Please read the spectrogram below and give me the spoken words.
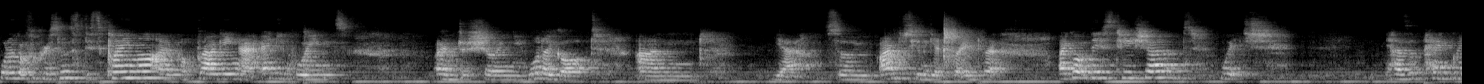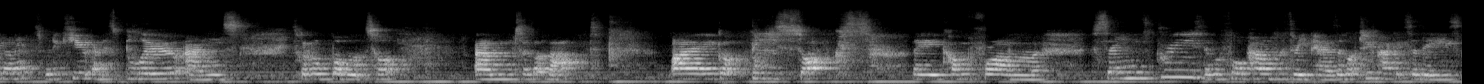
what I got for Christmas. Disclaimer: I am not bragging at any point. I'm just showing you what I got, and yeah. So I'm just gonna get straight into it. I got this T-shirt, which has a penguin on it. It's really cute, and it's blue, and it's got a little bubble at the top. Um, so I got that. I got these socks. They come from Sainsbury's. They were £4 for three pairs. I got two packets of these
